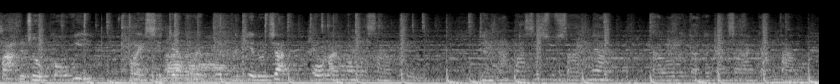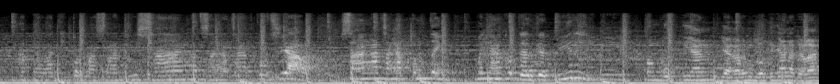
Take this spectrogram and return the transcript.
Pak Jokowi, Presiden Republik Indonesia, orang nomor satu. Dan apa sih susahnya kalau rekan-rekan seangkatan, apalagi permasalahan ini sangat-sangat-sangat krusial, sangat-sangat penting, menyangkut harga diri. pembuktian yang harus membuktikan adalah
